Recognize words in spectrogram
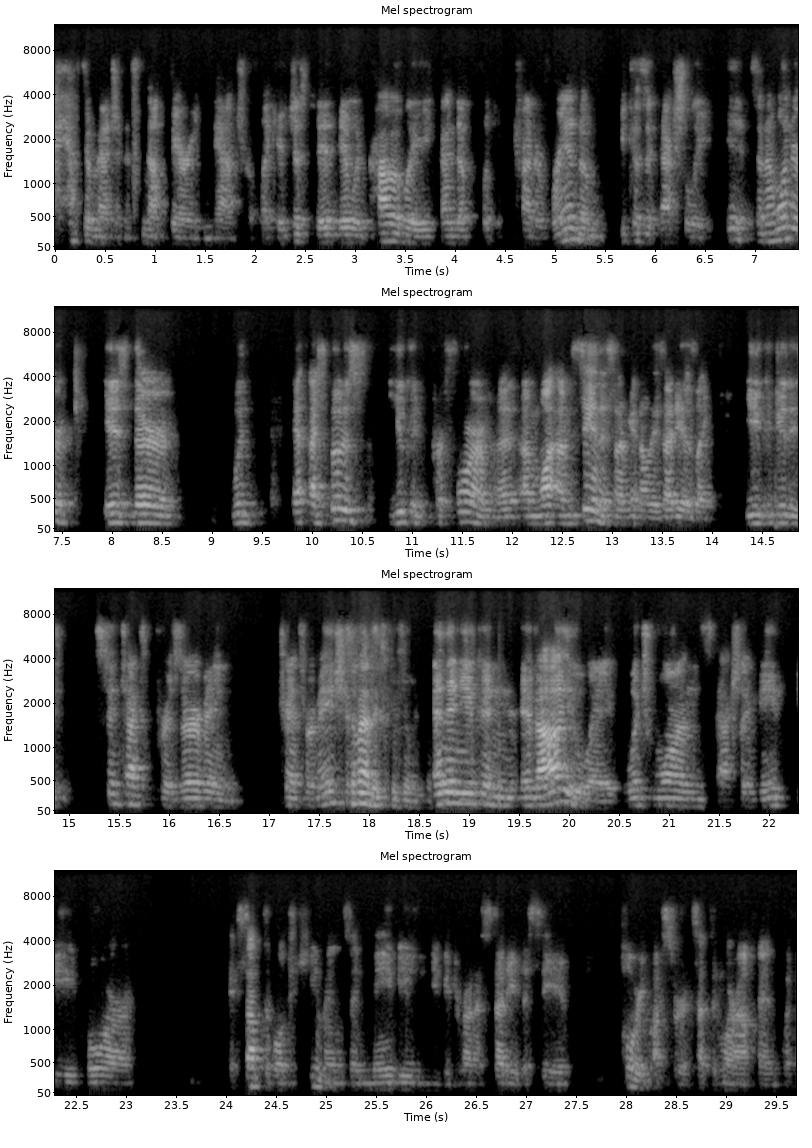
I have to imagine it's not very natural. Like it just it, it would probably end up looking kind of random because it actually is. And I wonder, is there would I suppose you could perform. I, I'm wa- I'm seeing this and I'm getting all these ideas. Like you could do these syntax preserving transformations. Semantics specific. And then you can evaluate which ones actually may be more acceptable to humans, and maybe you could run a study to see if pull requests are accepted more often with,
